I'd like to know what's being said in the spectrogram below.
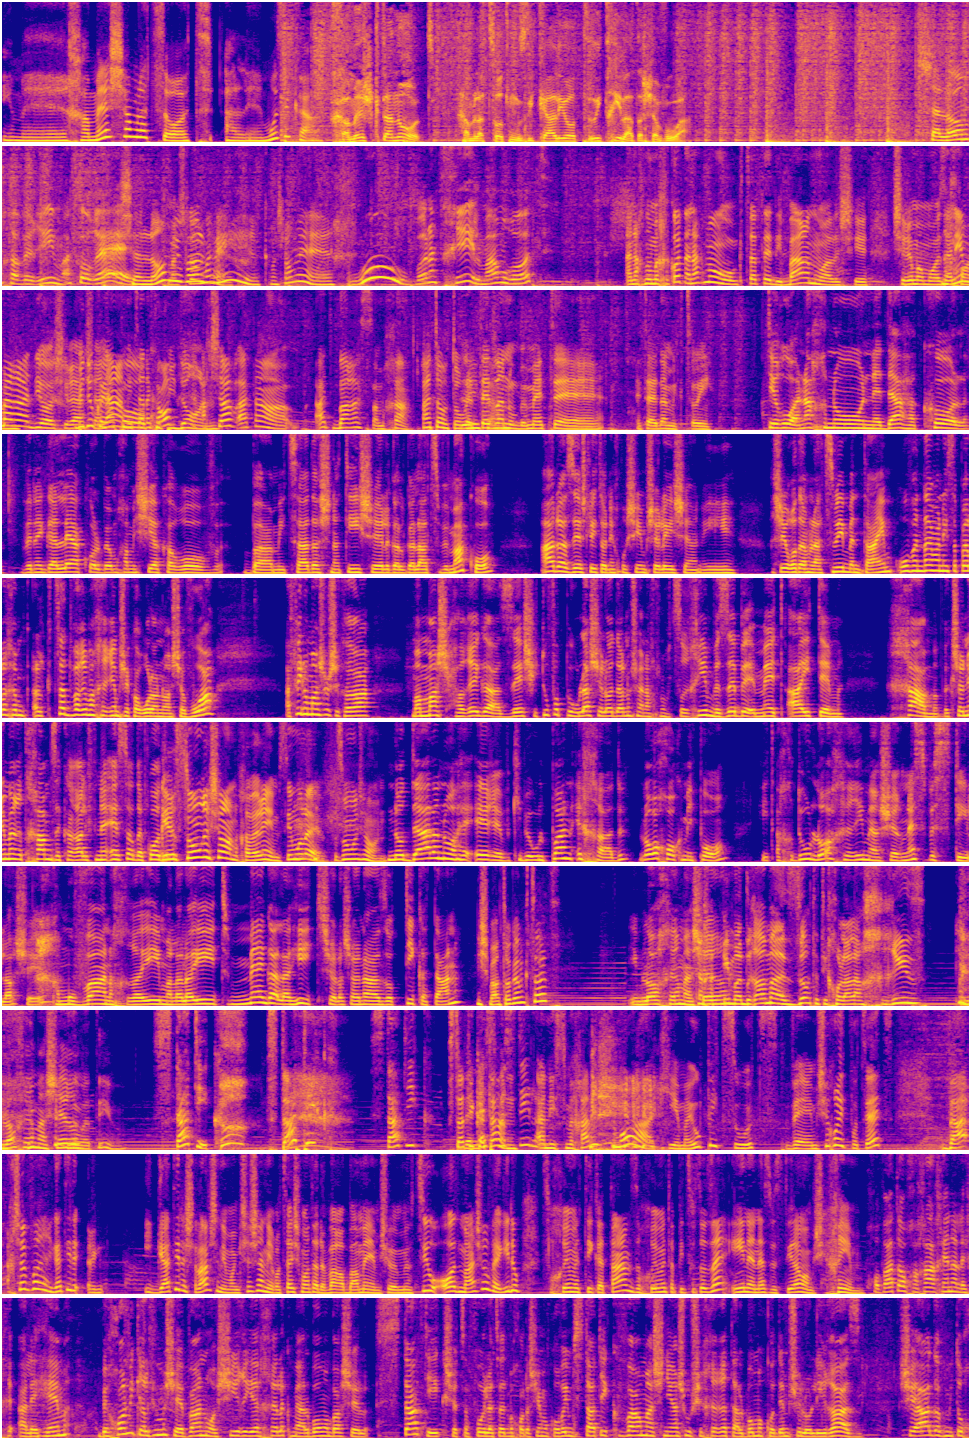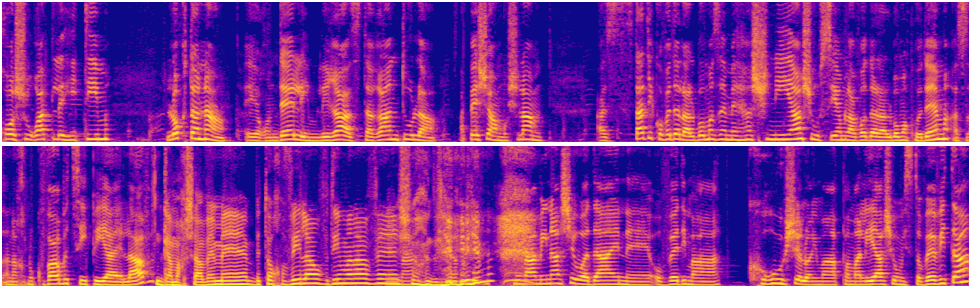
עם חמש המלצות על מוזיקה. חמש קטנות, המלצות מוזיקליות לתחילת השבוע. שלום חברים, מה קורה? שלום יובל וירק, מה שלומך? וואו, בוא נתחיל, מה אומרות? אנחנו מחכות, אנחנו קצת דיברנו על שיר, שירים המואזנים נכון. ברדיו, שירי בדיוק השנה, מצד הקרוב. קופידון. עכשיו את, את בר הסמכה. את האוטוריטה. לתת לנו באמת אה, את הידע המקצועי. תראו, אנחנו נדע הכל ונגלה הכל ביום חמישי הקרוב במצעד השנתי של גלגלצ ומאקו. עד אז יש לי את הניחושים שלי שאני אשאיר אותם לעצמי בינתיים, ובינתיים אני אספר לכם על קצת דברים אחרים שקרו לנו השבוע. אפילו משהו שקרה ממש הרגע הזה, שיתוף הפעולה שלא ידענו שאנחנו צריכים, וזה באמת אייטם חם. וכשאני אומרת חם זה קרה לפני עשר דקות. פרסום ראשון, חברים, שימו לב, פרסום ראשון. נודע לנו הערב כי באולפן אחד, לא רחוק מפה, התאחדו לא אחרים מאשר נס וסטילה, שכמובן אחראים על הלהיט, מגה להיט של השנה הזאת, תיק קטן. נשמע אותו גם קצת? אם לא אחר מאשר... עם הדרמה הזאת את יכולה להכריז. אם לא אחר מאשר... זה מתאים. סטטיק. סטטיק? סטטיק. סטטיק קטן. אני שמחה לשמוע, כי הם היו פיצוץ, והמשיכו להתפוצץ, ועכשיו כבר הרגעתי, הגעתי לשלב שאני מרגישה שאני רוצה לשמוע את הדבר הבא מהם, שהם יוציאו עוד משהו ויגידו, זוכרים את תיק קטן, זוכרים את הפיצוץ הזה, הנה נס וסטילה ממשיכים. חובת ההוכחה אכן עליהם. בכל מקרה, לפי מה שהבנו, השיר יהיה חלק מהאלבום הבא של סטטיק, שצפוי לצאת בחודשים הקרובים. סטטיק כבר מהשנייה שהוא שחרר את האלבום הקודם שלו, לירז, שאגב, מתוכו שורת להיטים לא קטנה, אה, רונדלים, לירז, טרנטולה, הפשע המושלם. אז סטטיק עובד על האלבום הזה מהשנייה שהוא סיים לעבוד על האלבום הקודם, אז אנחנו כבר בציפייה אליו. גם עכשיו הם אה, בתוך וילה עובדים עליו אה, שעות וימים. אני מאמינה שהוא עדיין אה, עובד עם ה crew שלו, עם הפמליה שהוא מסתובב איתה.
